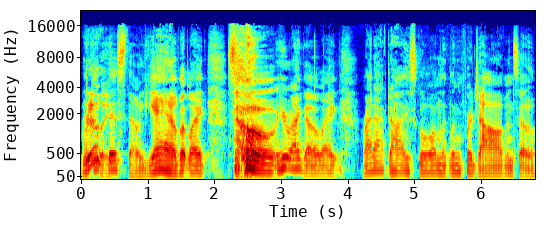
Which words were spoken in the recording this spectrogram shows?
Really? This though, yeah. But like, so here I go. Like right after high school, I'm like looking for a job, and so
